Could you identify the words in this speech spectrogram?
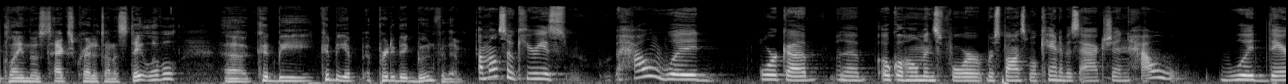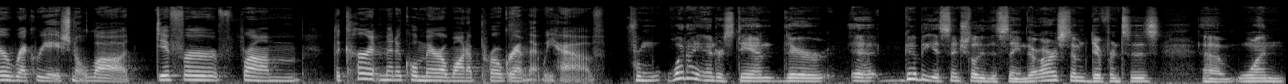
claim those tax credits on a state level uh, could be could be a, a pretty big boon for them. I'm also curious, how would ORCA, the Oklahomans for Responsible Cannabis Action, how would their recreational law differ from the current medical marijuana program that we have? From what I understand, they're uh, going to be essentially the same. There are some differences. Uh, one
